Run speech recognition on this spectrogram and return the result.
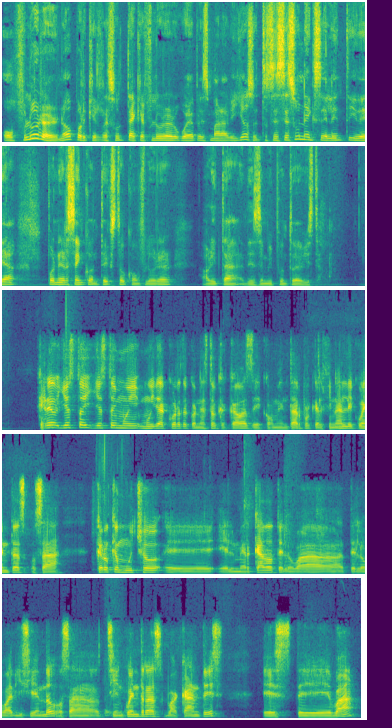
o Flutter, ¿no? Porque resulta que Flutter Web es maravilloso. Entonces es una excelente idea ponerse en contexto con Flutter ahorita desde mi punto de vista. Creo, yo estoy, yo estoy muy, muy de acuerdo con esto que acabas de comentar, porque al final de cuentas, o sea, creo que mucho eh, el mercado te lo va, te lo va diciendo. O sea, si encuentras vacantes, este va.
